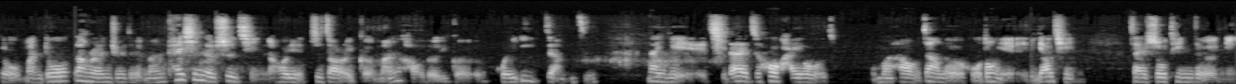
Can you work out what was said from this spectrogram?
有蛮多让人觉得蛮开心的事情，然后也制造了一个蛮好的一个回忆，这样子。那也期待之后还有我们还有这样的活动，也邀请在收听的你。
